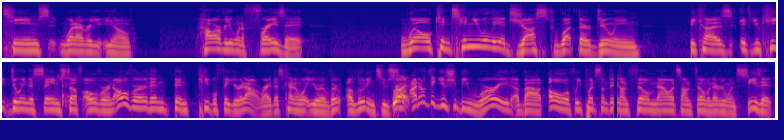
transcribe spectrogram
teams, whatever you you know, however you want to phrase it, will continually adjust what they're doing because if you keep doing the same stuff over and over, then then people figure it out, right? That's kind of what you're allu- alluding to. So Right. I don't think you should be worried about oh, if we put something on film, now it's on film and everyone sees it.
